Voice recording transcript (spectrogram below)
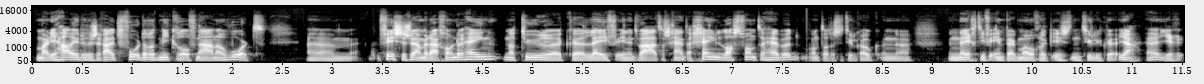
maar die haal je er dus eruit voordat het micro of nano wordt. Ehm, vissen zwemmen daar gewoon doorheen. Natuurlijk leven in het water schijnt daar geen last van te hebben. Want dat is natuurlijk ook een, een negatieve impact mogelijk. Is natuurlijk, ja, hè, je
